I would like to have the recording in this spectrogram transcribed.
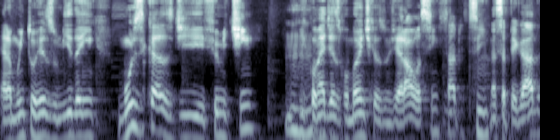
era muito resumida em músicas de filme teen, Uhum. e comédias românticas no geral, assim, sabe? Sim. Nessa pegada.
